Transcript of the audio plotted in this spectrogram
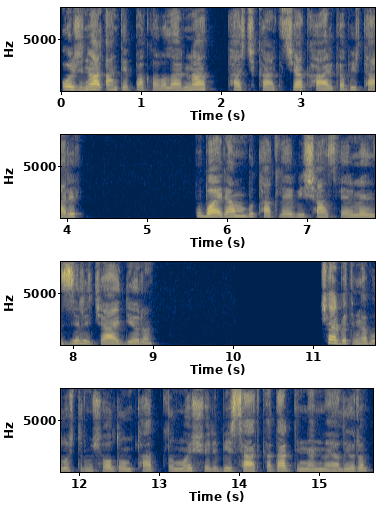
Orijinal Antep baklavalarına taş çıkartacak harika bir tarif. Bu bayram bu tatlıya bir şans vermenizi rica ediyorum. Şerbetimle buluşturmuş olduğum tatlımı şöyle bir saat kadar dinlenmeye alıyorum.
